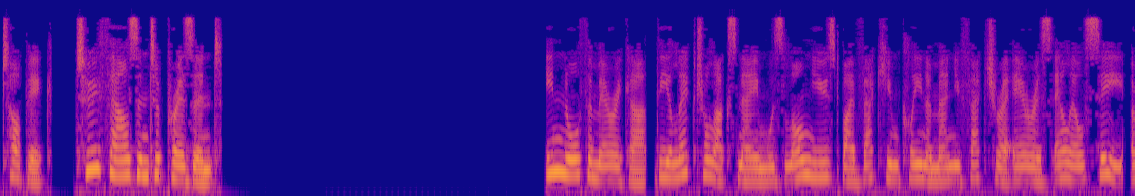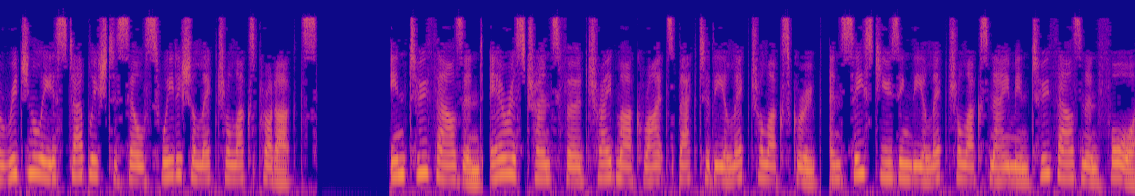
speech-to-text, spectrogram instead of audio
Topic 2000 to present In North America, the Electrolux name was long used by vacuum cleaner manufacturer Aerus LLC, originally established to sell Swedish Electrolux products. In 2000, Aerus transferred trademark rights back to the Electrolux Group, and ceased using the Electrolux name in 2004.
